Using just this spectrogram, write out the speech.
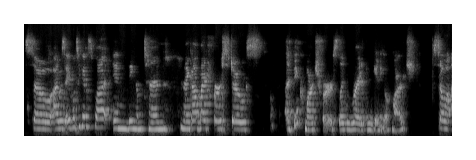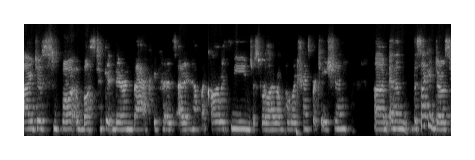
So I was able to get a spot in Binghamton and I got my first dose, I think March 1st, like right at the beginning of March. So I just bought a bus ticket there and back because I didn't have my car with me and just relied on public transportation. Um, and then the second dose,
